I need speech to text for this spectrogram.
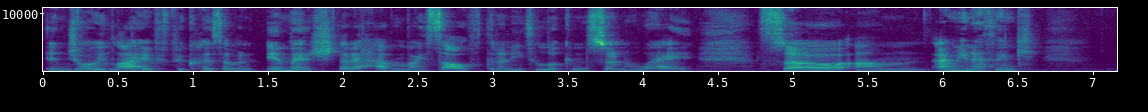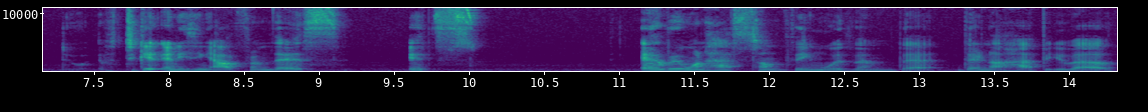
enjoy life because of an image that I have of myself that I need to look in a certain way. So, um, I mean, I think to get anything out from this, it's everyone has something with them that they're not happy about.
